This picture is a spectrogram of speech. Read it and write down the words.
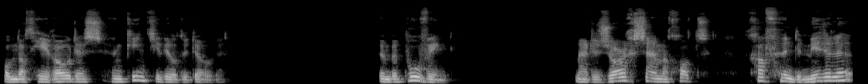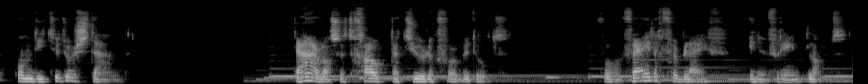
omdat Herodes hun kindje wilde doden. Een beproeving. Maar de zorgzame God gaf hun de middelen om die te doorstaan. Daar was het goud natuurlijk voor bedoeld, voor een veilig verblijf in een vreemd land.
